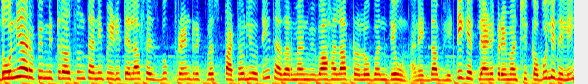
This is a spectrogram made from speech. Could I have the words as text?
दोन्ही आरोपी मित्र असून त्यांनी पीडितेला फेसबुक फ्रेंड रिक्वेस्ट पाठवली होती. त्या दरम्यान विवाहाला प्रलोभन देऊन अनेकदा भेटी घेतल्या आणि प्रेमाची कबुली दिली.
